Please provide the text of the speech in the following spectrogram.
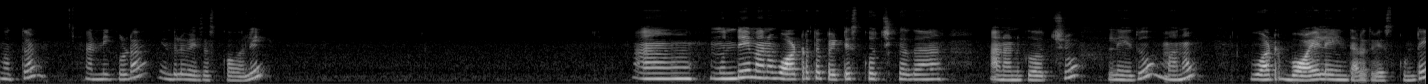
మొత్తం అన్నీ కూడా ఇందులో వేసేసుకోవాలి. ముందే మనం వాటర్తో పెట్టేసుకోవచ్చు కదా అని అనుకోవచ్చు. లేదు మనం వాటర్ బాయిల్ అయిన తర్వాత వేసుకుంటే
